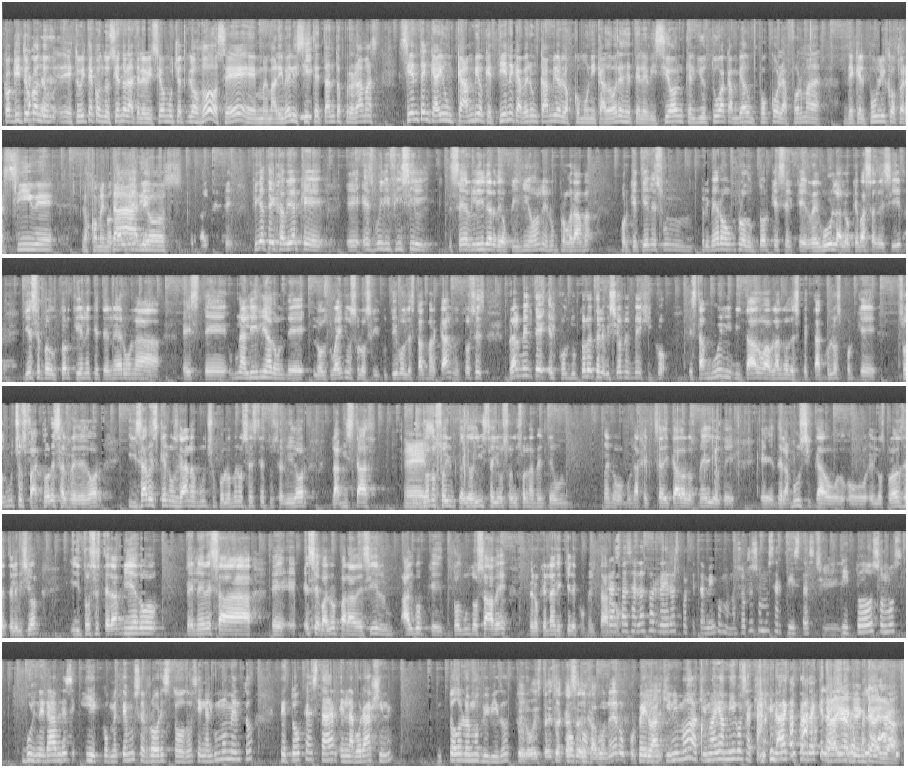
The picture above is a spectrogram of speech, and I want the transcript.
Coqui, tú estuviste conduciendo la televisión mucho, los dos, ¿eh? Maribel hiciste tantos programas. ¿Sienten que hay un cambio, que tiene que haber un cambio en los comunicadores de televisión, que el YouTube ha cambiado un poco la forma de que el público percibe los comentarios? Totalmente. Fíjate, Javier, que eh, es muy difícil ser líder de opinión en un programa porque tienes un, primero un productor que es el que regula lo que vas a decir y ese productor tiene que tener una este, una línea donde los dueños o los ejecutivos le están marcando. Entonces, realmente el conductor de televisión en México está muy limitado hablando de espectáculos porque son muchos factores alrededor y sabes que nos gana mucho, por lo menos este tu servidor, la amistad. Yo no soy un periodista, yo soy solamente un, bueno, una gente que se ha dedicado a los medios de, eh, la música o, o en los programas de televisión y entonces te da miedo tener esa, eh, ese valor para decir algo que todo el mundo sabe, pero que nadie quiere comentar. Traspasar las barreras, porque también como nosotros somos artistas y todos somos vulnerables y cometemos errores todos, y en algún momento te toca estar en la vorágine, todo lo hemos vivido. pero esta es la casa del jabonero. Porque... Pero aquí ni modo, aquí no hay amigos, aquí no hay nada, que cuando hay que lavar Caiga quien caiga.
